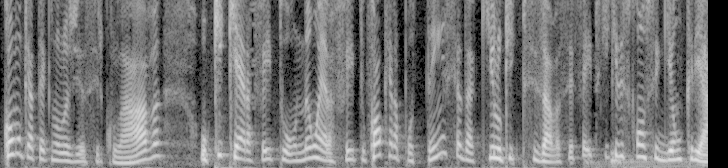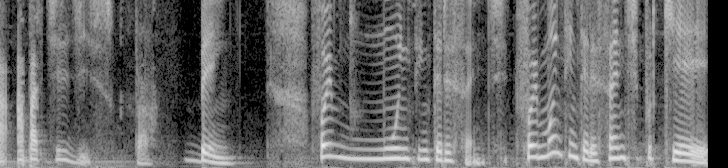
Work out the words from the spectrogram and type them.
como que a tecnologia circulava, o que, que era feito ou não era feito, qual que era a potência daquilo, o que, que precisava ser feito, o que, que eles conseguiam criar a partir disso. Tá. Bem, foi muito interessante. Foi muito interessante porque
